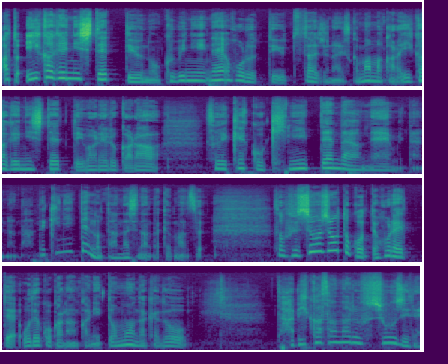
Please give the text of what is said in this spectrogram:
あと、いい加減にしてっていうのを首にね、掘るって言ってたじゃないですか。ママからいい加減にしてって言われるから、それ結構気に入ってんだよね、みたいな。なんで気に入ってんのって話なんだけど、まず。そう、不祥事男って掘れっておでこかなんかにって思うんだけど、度重なる不祥事で、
